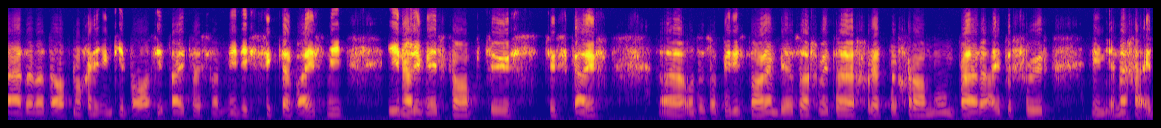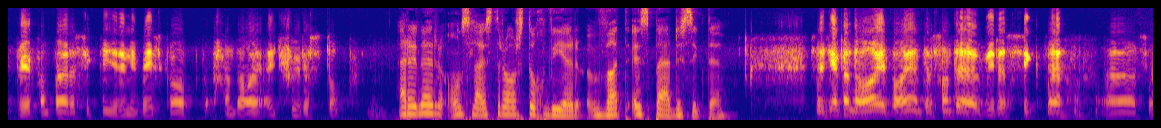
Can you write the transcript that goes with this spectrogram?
perde wat dalk nog in die inkubasietyd is want nie die siekte wys nie, hier na die Weskaap toe toe skuif. Uh, ons is op hierdie stadium besig met 'n groot program om perde uit te voer en enige uitbreek van perde siekte hier in die Weskaap gaan daai uitvoere stop. Herinner ons luisteraars tog weer, wat is perde siekte? So as jy van daai baie interessante virus siekte, uh so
